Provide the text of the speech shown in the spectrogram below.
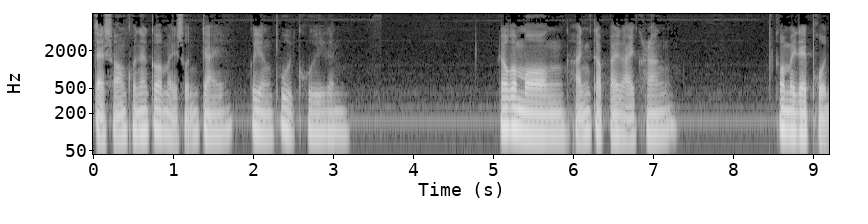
แต่สองคนนั้นก็ไม่สนใจ ก็ยังพูดคุยกัน แล้วก็มองหันกลับไปหลายครั้ง ก็ไม่ได้ผล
